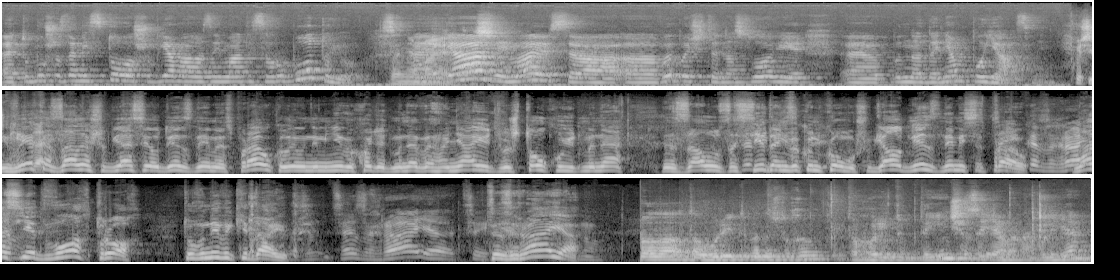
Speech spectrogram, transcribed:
Е, Тому що замість того, щоб я мала займатися роботою, е, Займаєтесь. я займаюся, е, вибачте, на слові наданням пояснень. І ви казали, щоб я ся один з ними справив, коли вони мені виходять, мене виганяють, виштовхують мене з залу засідань виконкому, щоб я один з ними ся справив. Нас є двох, трьох, то вони викидають. Це зграя. Це, зграя. Про Тавгурій тебе не слухав? То горіть, буде інша заява на Гулія.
